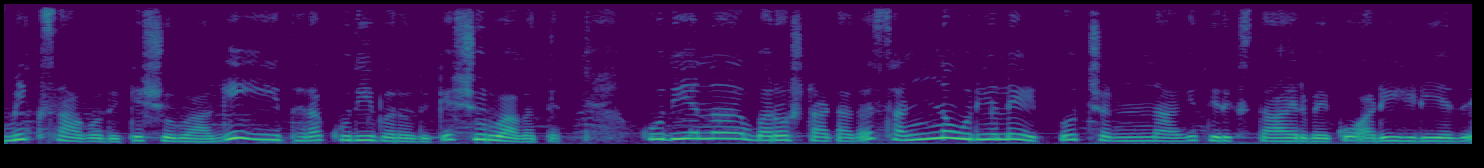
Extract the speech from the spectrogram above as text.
ಮಿಕ್ಸ್ ಆಗೋದಕ್ಕೆ ಶುರುವಾಗಿ ಈ ಥರ ಕುದಿ ಬರೋದಕ್ಕೆ ಶುರುವಾಗುತ್ತೆ. ಕುದಿಯನ್ನು ಬರೋ ಸ್ಟಾರ್ಟ್ ಆದರೆ ಸಣ್ಣ ಉರಿಯಲ್ಲೇ ಇಟ್ಟು ಚೆನ್ನಾಗಿ ತಿರುಗಿಸ್ತಾ ಇರಬೇಕು. ಅಡಿ ಹಿಡಿಯದೆ,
